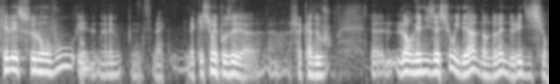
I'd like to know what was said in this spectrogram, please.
quelle est selon vous, et la, la, question est posée à chacun de vous, l'organisation idéale dans le domaine de l'édition?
